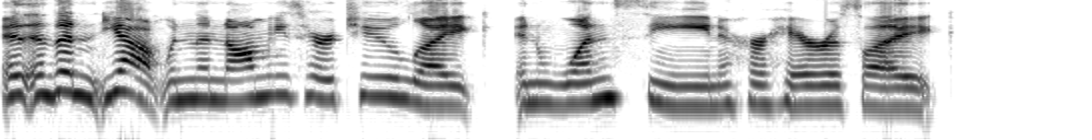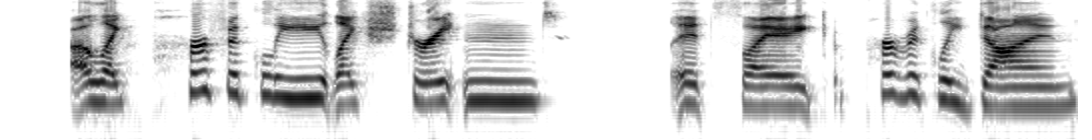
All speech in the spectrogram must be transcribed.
and, and then yeah, when the Nami's hair too, like in one scene her hair is like uh, like perfectly like straightened. It's like perfectly done.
